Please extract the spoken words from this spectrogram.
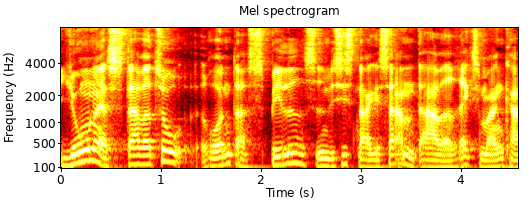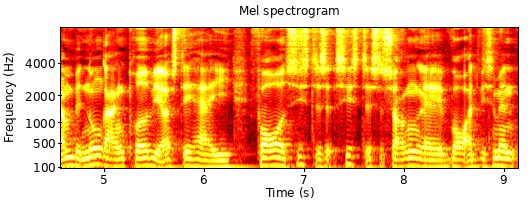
Jonas, der har været to runder spillet, siden vi sidst snakkede sammen. Der har været rigtig mange kampe. Nogle gange prøvede vi også det her i foråret sidste, sidste sæson, øh, hvor at vi simpelthen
